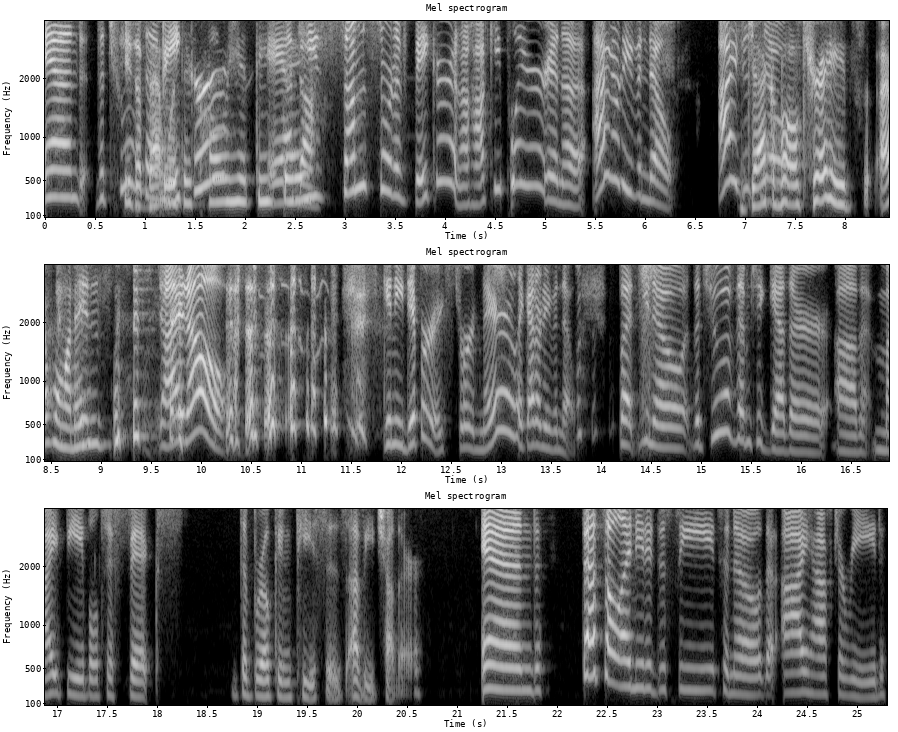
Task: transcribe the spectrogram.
And the two He's of a them, Is that baker calling it these and days? he's some sort of baker and a hockey player and a I don't even know. I just Jack of all trades. I want it. I know. Skinny dipper extraordinaire. Like, I don't even know. But, you know, the two of them together um, might be able to fix the broken pieces of each other. And that's all I needed to see to know that I have to read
